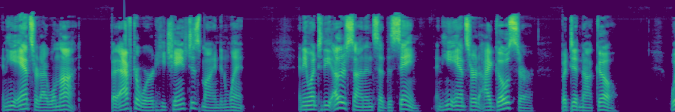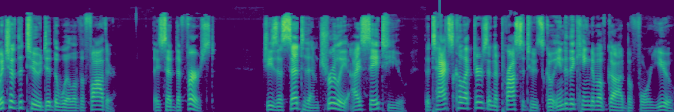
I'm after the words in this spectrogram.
And he answered, I will not. But afterward he changed his mind and went. And he went to the other son and said the same. And he answered, I go, sir, but did not go. Which of the two did the will of the Father? They said, The first. Jesus said to them, Truly I say to you, the tax collectors and the prostitutes go into the kingdom of God before you.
